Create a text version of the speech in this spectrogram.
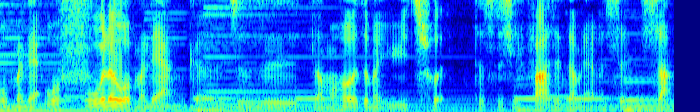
我们俩，我服了我们两个，就是怎么会有这么愚蠢的事情发生在我们两个身上？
